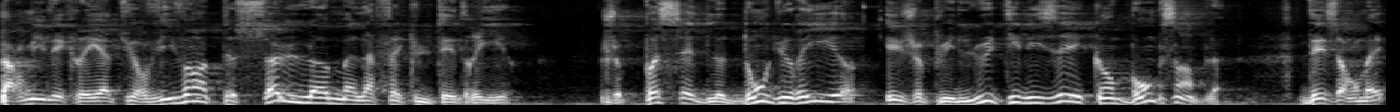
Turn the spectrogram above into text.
Parmi les créatures vivantes, seul l'homme a la faculté de rire. Je possède le don du rire et je puis l'utiliser quand bon me semble. Désormais,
